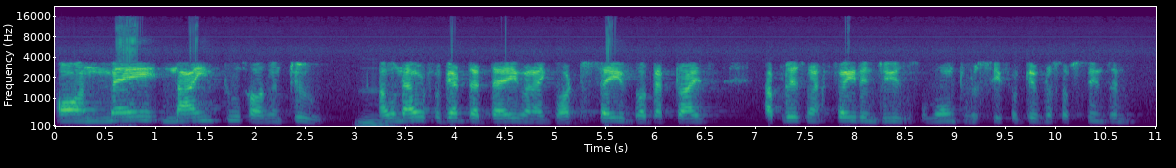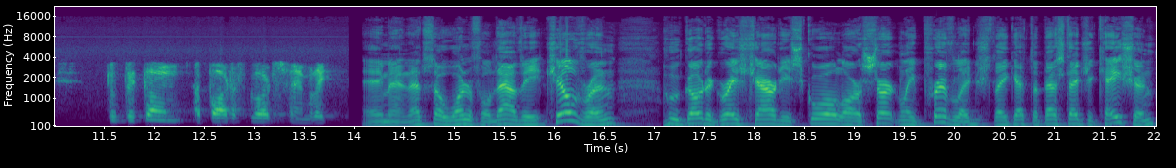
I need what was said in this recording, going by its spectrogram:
on May 9, 2002. Mm. I will never forget that day when I got saved or baptized I placed my faith in Jesus alone to receive forgiveness of sins and to become a part of God's family. Amen. That's so wonderful. Now, the children who go to Grace Charity School are certainly privileged. They get the best education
